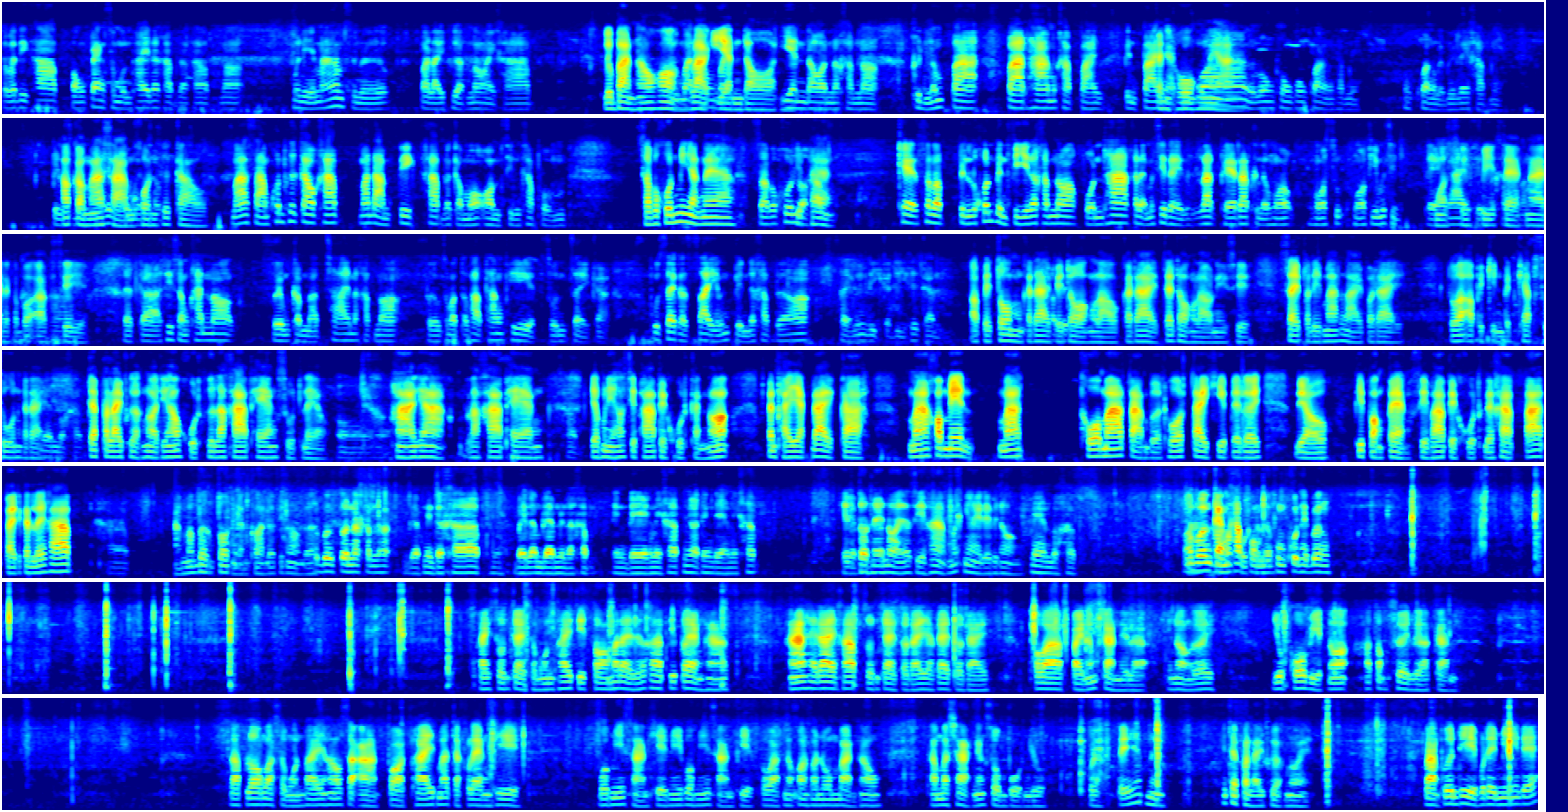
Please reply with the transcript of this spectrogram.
สวัสดีครับปองแป้งสมุนไพรนะครับนะครับ มาเมื่อนี้มานำเสนอปลาไหลเผือกน้อยครับหรือบ้านเฮาห้องหรือบ้านลากเฮาเอียนดอนเอียนดอนนะครับเนาะขึ้นน้ำปลาปลาทามครับปลาเป็นปลาเป็นหยาโพงกเนี่ยว้างๆลงทงกว้างๆครับนี่กว้างๆแบบนี้เลยครับนี่ป็นเฮากับมาสมุนไพรสามที่คนรับคือเก่า มาสามคนคือเก่าครับ มาดามติ๊กครับ แล้วก็หมอออมสินครับผมสรรพคุณมีอย่างแน่สรรพคุณเหรอพี่ครับ แป้งแค่สำหรับเป็นคนเป็นฟรีนะครับเนาะฝนท่าขนาดไม่ใช่ได้รัดแพ้รัดขึ้นแล้วหัวหัวสุหัวฟรีมันสิแตกหัวง่ายซีขึ้นฟรีนะครับแตกง่ายแล้วก็บ่อักเสบแล้วก็ที่สำคัญเนาะเสริมกำนัดชายนะครับเนาะเสริมสมรรถภาพทางเพศสนใจกะผู้ใส่กับใส่ให้มันเป็นนะครับเนาะใส่มันดีก็ดีขึ้นกัน เอาไปต้มก็ได้เอาไป ไปดองเราก็ได้ แต่ดองเรานี่สิใส่ปริมาณหลายบ่ได้ หรือว่าเอาไปกินเป็นแคปซูลก็ได้ แม่นบ่ครับ แต่ปลาไหลเผือกหน่อยที่เฮาขุดคือราคาแพงสุดแล้ว อ๋อ หายากราคาแพง ครับ เดี๋ยววันนี้เขาสิพาไปขุดกันเนาะเป็นใครอยากได้กะมาคอมเมนต์มาโทรมาตามเบอร์โทรใต้คลิปได้เลย เดี๋ยวพี่ปองแปงสิพาไปขุดเลยครับไป้าไปกันเลยครับครับอะมาเบื้องต้นกันก่อนเด้อพี่น้องเด้อ เบื้องต้นนะครับเนาะแบบนี้นะครับนี่ใบแหลมๆนี่นะครับ แดงๆนี่ครับ ยอดแดงๆนี่ครับ เห็นต้นน้อยๆจังสิหากมักใหญ่เด้อพี่น้อง แม่นบ่ครับ มาเบิ่งกันครับเอามาขุผดมกันเลยเดี๋ยวผมคุณให้เบิ่ง ใค รสนใจสมุนไพรติดต่อมาได้เลยครับ พี่แป้งหาหาให้ได้ครับ สนใจตัวใดอยากได้ตัวใด เพราะว่าไปน้กันนี่แหละพี่น้องเอ้ยยุคโควิดเนาะเขาต้องช่วยเหลือกัน รับรองว่าสมุนไพรเฮาสะอาดปลอดภัยมาจากแหล่งที่บ่มีสารเคมีบ่มีสารพิษเพราะว่านครพนมบ้านเฮาธรรมชาติยังสมบูรณ์อยู่ปล่ะเต็มหนึ่งนี่แต่ปลาไหลเผือกหน่อย บางพื้นที่บ่ได้มีเด้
